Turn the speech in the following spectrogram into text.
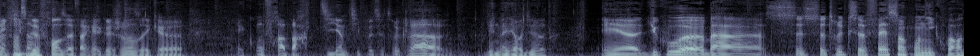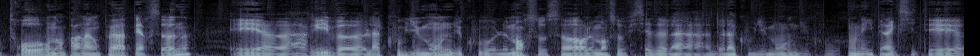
l'équipe Enfin, de France va faire quelque chose et que et qu'on fera partie un petit peu de ce truc-là d'une manière ou d'une autre. Et euh, du coup, euh, bah, ce, ce truc se fait sans qu'on y croie trop. On en parle un peu à personne. Et euh, arrive euh, la Coupe du Monde. Du coup, le morceau sort, le morceau officiel de la de la Coupe du Monde. Du coup, on est hyper excités, euh,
